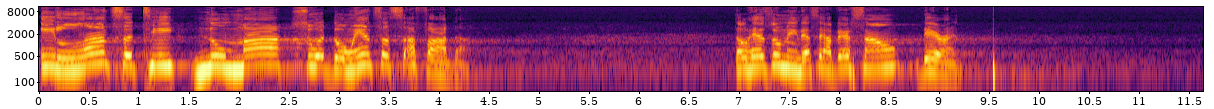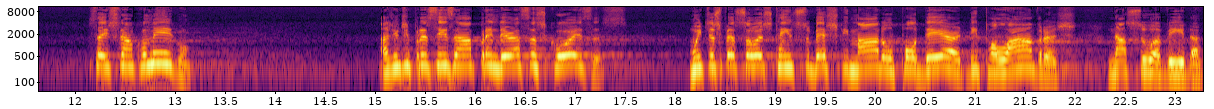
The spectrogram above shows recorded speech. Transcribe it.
e lança-te no mar, sua doença safada. Então, resumindo, essa é a versão Darren. Vocês estão comigo? A gente precisa aprender essas coisas. Muitas pessoas têm subestimado o poder de palavras na sua vida,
